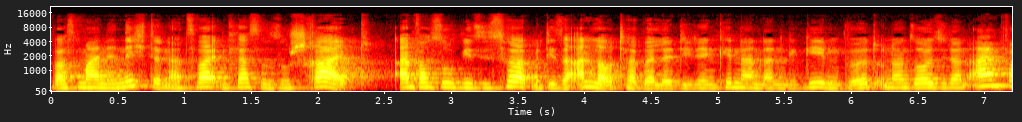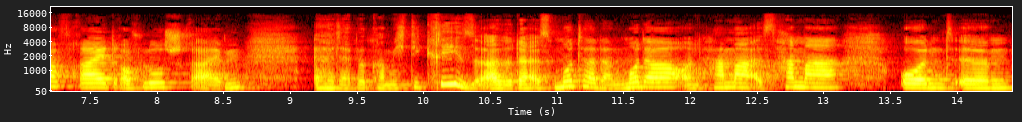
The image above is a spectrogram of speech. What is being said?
was meine Nichte in der zweiten Klasse so schreibt, einfach so, wie sie es hört, mit dieser Anlauttabelle, die den Kindern dann gegeben wird. Und dann soll sie dann einfach frei drauf losschreiben. Äh, da bekomme ich die Krise. Also da ist Mutter dann Mutter und Hammer ist Hammer. Und ähm,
